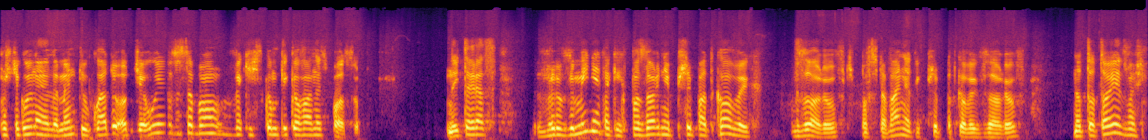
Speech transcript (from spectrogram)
poszczególne elementy układu oddziałują ze sobą w jakiś skomplikowany sposób. No i teraz zrozumienie takich pozornie przypadkowych wzorów, czy powstawania tych przypadkowych wzorów, no to to jest właśnie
